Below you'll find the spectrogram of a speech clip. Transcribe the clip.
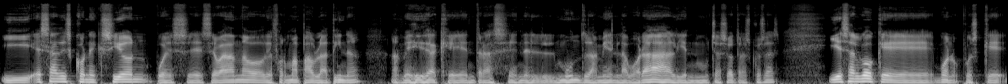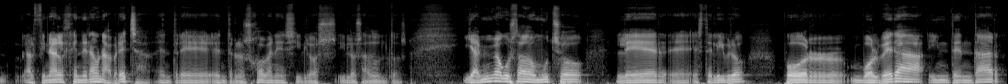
Y esa desconexión pues eh, se va dando de forma paulatina a medida que entras en el mundo también laboral y en muchas otras cosas. Y es algo que, bueno, pues que al final genera una brecha entre, entre los jóvenes y los, y los adultos. Y a mí me ha gustado mucho leer eh, este libro por volver a intentar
